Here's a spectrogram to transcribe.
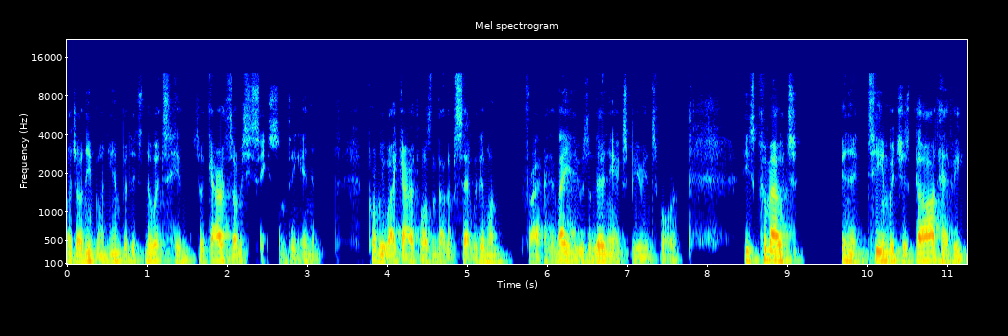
or Johnny Bunyan, but it's no, it's him. So Gareth obviously sees something in him. Probably why Gareth wasn't that upset with him on Friday night. It was a learning experience for him. He's come out in a team which is guard heavy,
